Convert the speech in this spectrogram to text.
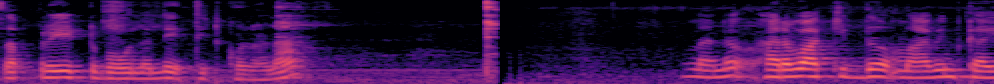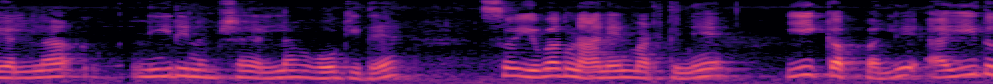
ಸಪ್ರೇಟ್ ಬೌಲಲ್ಲಿ ಎತ್ತಿಟ್ಕೊಳ್ಳೋಣ. ನಾನು ಹರವಾಕಿದ್ದ ಮಾವಿನಕಾಯಿ ಎಲ್ಲ ನೀರಿನ ಅಂಶ ಎಲ್ಲ ಹೋಗಿದೆ. ಸೊ ಇವಾಗ ನಾನೇನು ಮಾಡ್ತೀನಿ, ಈ ಕಪ್ಪಲ್ಲಿ ಐದು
